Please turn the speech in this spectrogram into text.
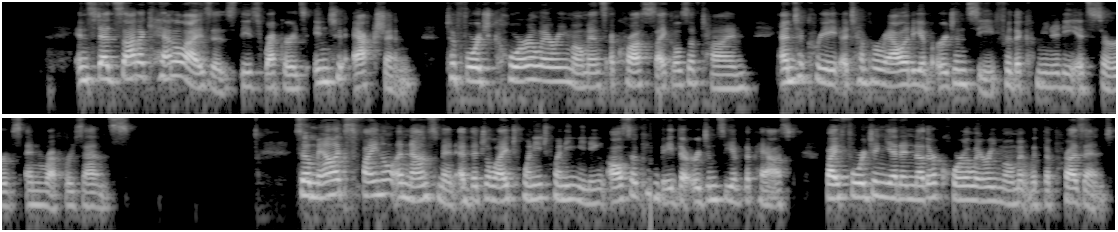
Instead, SAADA catalyzes these records into action to forge corollary moments across cycles of time and to create a temporality of urgency for the community it serves and represents. So Mallick's final announcement at the July 2020 meeting also conveyed the urgency of the past by forging yet another corollary moment with the present.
